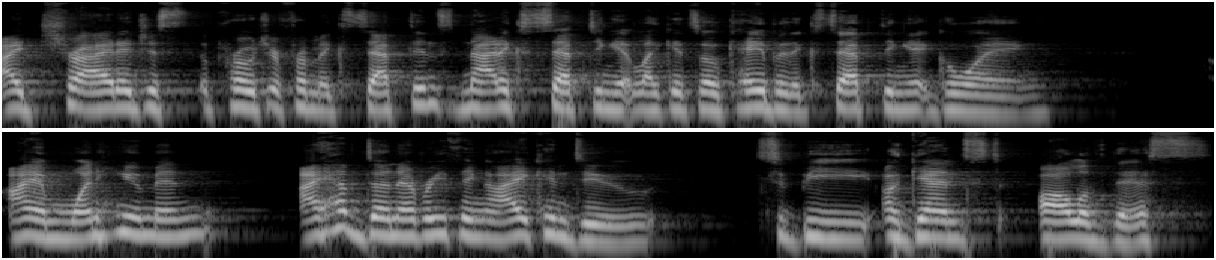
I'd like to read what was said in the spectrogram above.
I try to just approach it from acceptance, not accepting it like it's okay, but accepting it going, I am one human. I have done everything I can do to be against all of this,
